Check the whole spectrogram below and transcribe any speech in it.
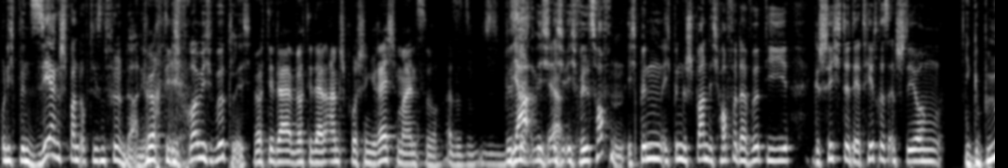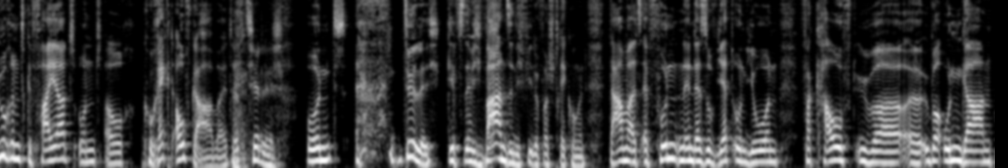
Und ich bin sehr gespannt auf diesen Film, Daniel. Wirklich? Ich freue mich wirklich. Wird dir, da, wird dir deinen Ansprüchen gerecht, meinst du? Also so ein bisschen, Ja, ich, Ich, ich will's hoffen. Ich bin, ich bin gespannt. Ich hoffe, da wird die Geschichte der Tetris-Entstehung gebührend gefeiert und auch korrekt aufgearbeitet. Natürlich. Und natürlich gibt's nämlich wahnsinnig viele Verstrickungen. Damals erfunden in der Sowjetunion, verkauft über, äh, über Ungarn.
